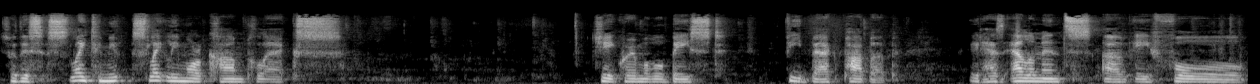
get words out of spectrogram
So this slightly, slightly more complex jQuery mobile-based feedback pop-up. It has elements of a full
